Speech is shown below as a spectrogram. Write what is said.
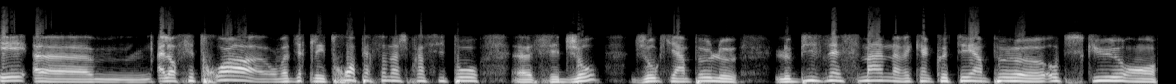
Et euh, alors ces trois, on va dire que les trois personnages principaux, euh, c'est Joe, Joe qui est un peu le le businessman avec un côté un peu euh, obscur. en-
